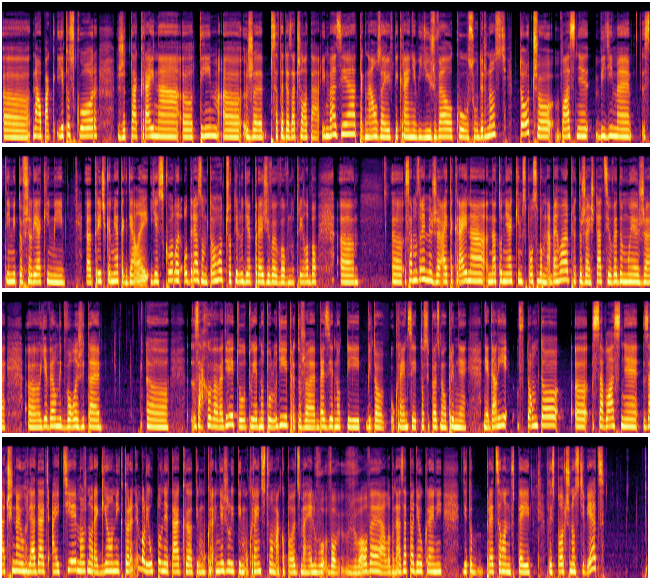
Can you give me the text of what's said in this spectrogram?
Uh, naopak, je to skôr, že tá krajina uh, tým, uh, že sa teda začala tá invázia, tak naozaj v tej krajine vidíš veľkú súdržnosť. To, čo vlastne vidíme s týmito všelijakými uh, tričkami a tak ďalej, je skôr len odrazom toho, čo tí ľudia prežívajú vo vnútri, lebo uh, samozrejme, že aj tá krajina na to nejakým spôsobom nabehla, pretože aj štát si uvedomuje, že e, je veľmi dôležité e, zachovávať hej, tú, tú jednotu ľudí, pretože bez jednoty by to Ukrajinci, to si povedzme úprimne, nedali. V tomto sa vlastne začínajú hľadať aj tie možno regióny, ktoré neboli úplne tak e, tým, nežili tým ukrajinstvom, ako povedzme hej, vo, vo Lvove alebo na západe Ukrajiny, kde to predsa len v tej, v tej spoločnosti viac.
